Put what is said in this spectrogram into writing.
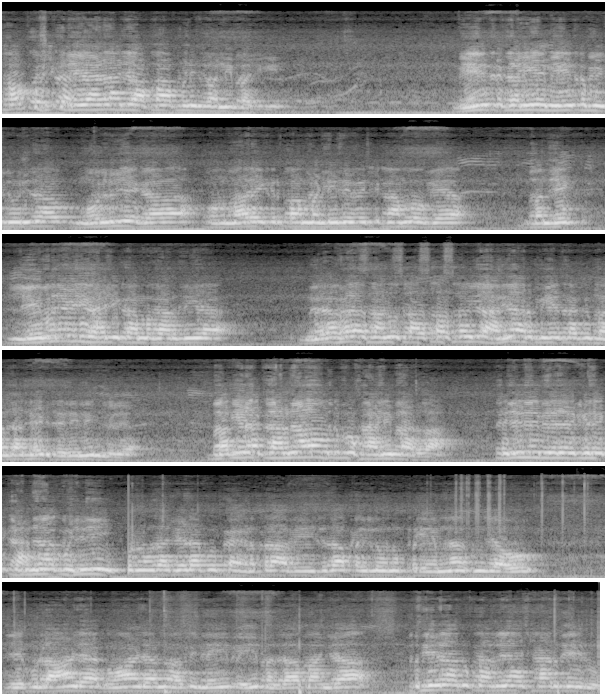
ਸਭ ਕੁਝ ਘਰੇ ਆਣਾ ਜੇ ਆਪਾਂ ਆਪਣੀ ਜਵਾਨੀ ਬਚ ਗਈ। ਮਿਹਨਤ ਕਰੀਏ, ਮਿਹਨਤ ਮਜ਼ਦੂਰੀ ਦਾ ਮੁੱਲ ਵੀ ਹੈਗਾ। ਹੁਣ ਮਾਰੇ ਕਿਰਪਾ ਮੰਡੀ ਦੇ ਵਿੱਚ ਕੰਮ ਹੋ ਗਿਆ। ਬੰਦੇ ਲੇਬਰ ਜਿਹੜੀ ਹਾਜੀ ਕੰਮ ਕਰਦੀ ਆ। ਮੇਰਾ ਖਿਆਲ ਸਾਨੂੰ 7-700 ਹਜ਼ਾਰ ਰੁਪਏ ਤੱਕ ਬੰਦਾ ਡੇਢ ਦਿਨ ਹੀ ਨਹੀਂ ਮਿਲਿਆ। ਬਾਕੀ ਜਿਹੜਾ ਕਰਨ ਵਾਲਾ ਉਹ ਭੁੱਖਾ ਨਹੀਂ ਮਰਦਾ। ਤੇ ਜਿਹਨੇ ਮੇਰੇ ਕਿਤੇ ਕਰਨਾ ਕੁਝ ਨਹੀਂ ਉਹਦਾ ਜਿਹੜਾ ਕੋਈ ਭੈਣ ਭਰਾ ਵੀ ਵੇਚਦਾ, ਪਹਿਲਾਂ ਉਹਨੂੰ ਪ੍ਰੇਮ ਨਾਲ ਸਮਝਾਓ। ਜੇ ਕੋਈ ਲਾਣ ਲਿਆ ਗਵਾਂਢ ਲਿਆ ਉਹਨੂੰ ਅਸੀਂ ਨਹੀਂ ਭਈ ਬੰਦਾ ਬਣ ਜਾ। ਬਥੇਰਾ ਤੂੰ ਕਰ ਲਿਆ ਛੱਡ ਦੇ ਇਹਨੂੰ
